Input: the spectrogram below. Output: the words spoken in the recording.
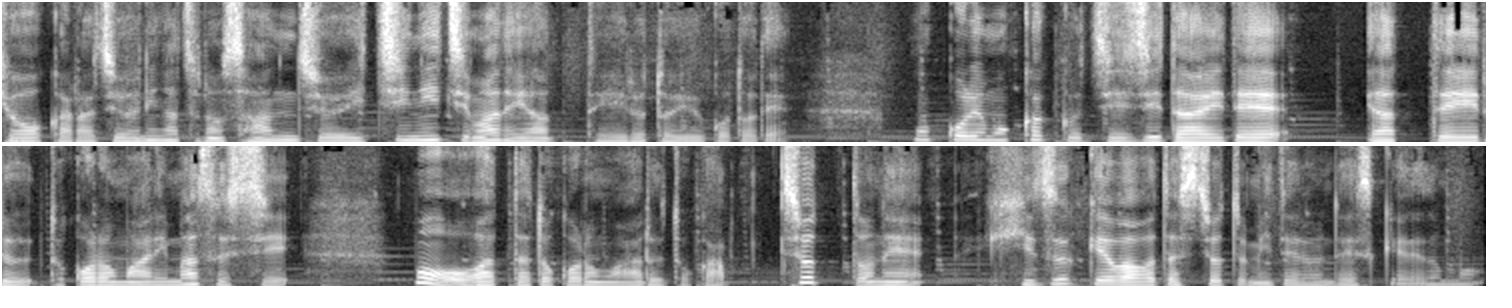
今日から12月の31日までやっているということでもうこれも各自治体でやっているところもありますしもう終わったところもあるとかちょっとね日付は私ちょっと見てるんですけれども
